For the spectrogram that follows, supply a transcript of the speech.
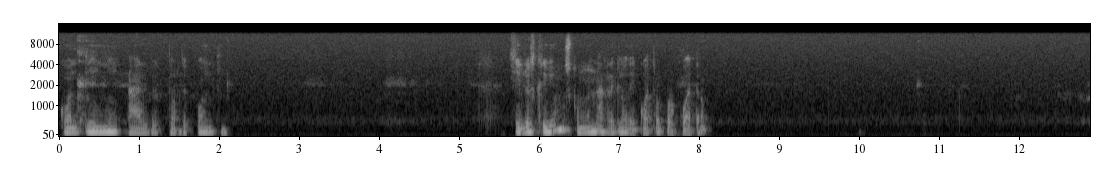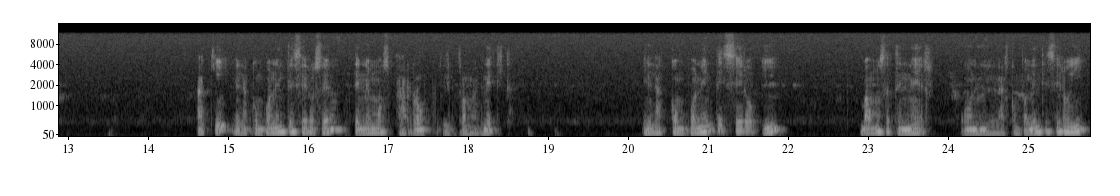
contiene al vector de Poynting. Si lo escribimos como un arreglo de 4x4, Aquí, en la componente 00, tenemos a Rho electromagnética. En la componente 0i, vamos a tener, o en las componentes 0i,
